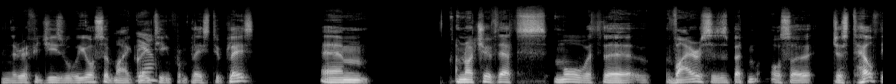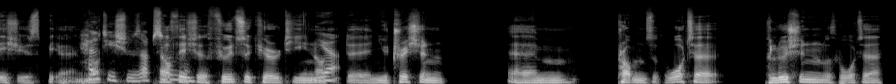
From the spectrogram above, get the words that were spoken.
And the refugees will be also migrating yeah. from place to place. Um, I'm not sure if that's more with the viruses, but also just health issues. Uh, health issues, absolutely. Health issues, food security, not yeah. uh, nutrition, um, problems with water, pollution with water.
